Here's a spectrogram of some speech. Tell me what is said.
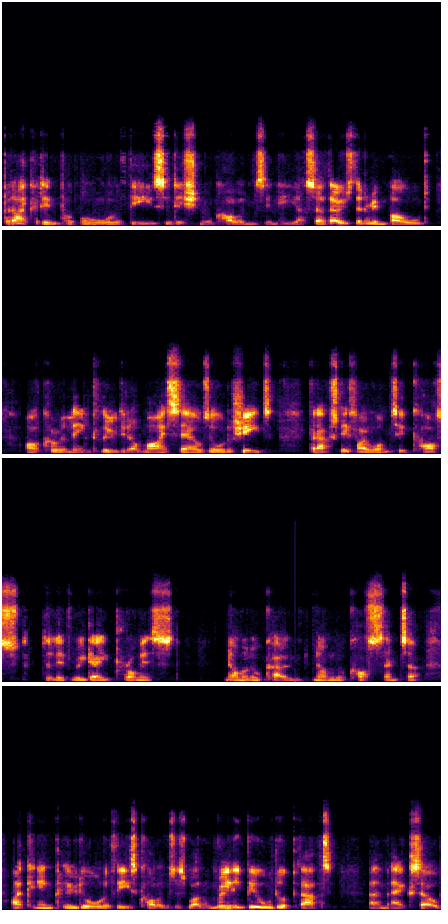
but I could input all of these additional columns in here. So those that are in bold are currently included on my sales order sheet. But actually, if I wanted cost, delivery date promised, nominal code, nominal cost center, I can include all of these columns as well and really build up that um, Excel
